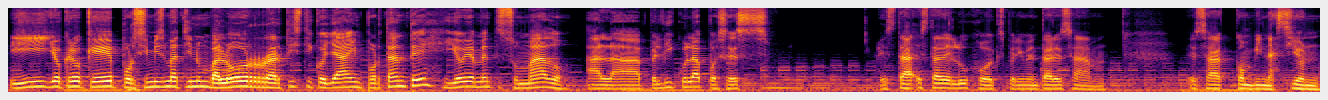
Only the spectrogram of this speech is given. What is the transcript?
Y yo creo que por sí misma tiene un valor artístico ya importante y obviamente sumado a la película, pues es, está, está de lujo experimentar esa, esa combinación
